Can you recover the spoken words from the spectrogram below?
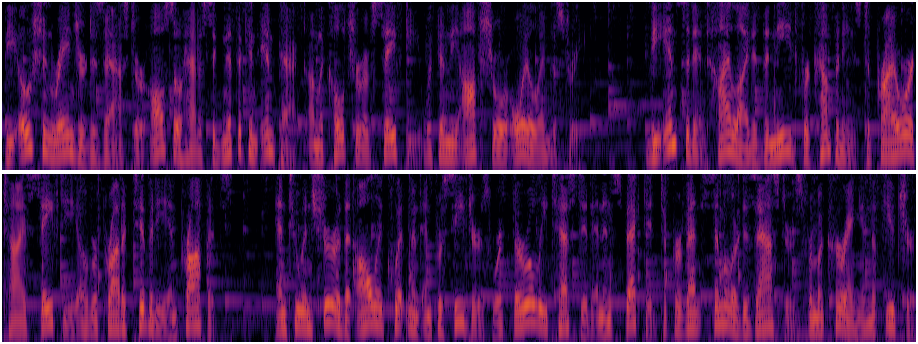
the Ocean Ranger disaster also had a significant impact on the culture of safety within the offshore oil industry. The incident highlighted the need for companies to prioritize safety over productivity and profits, and to ensure that all equipment and procedures were thoroughly tested and inspected to prevent similar disasters from occurring in the future.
